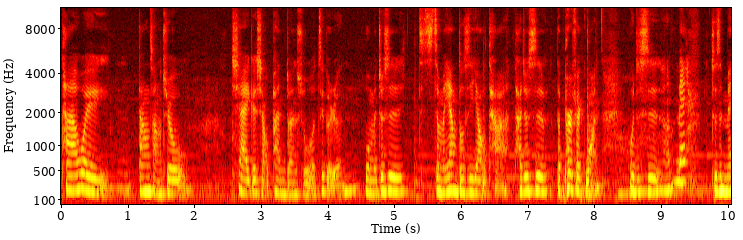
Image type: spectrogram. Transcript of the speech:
他会当场就下一个小判断，说这个人我们就是怎么样都是要他，他就是 the perfect one，或者是没就是没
